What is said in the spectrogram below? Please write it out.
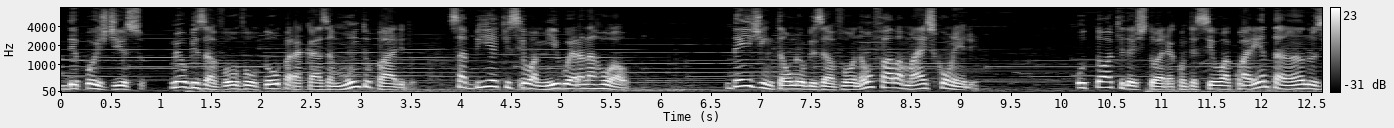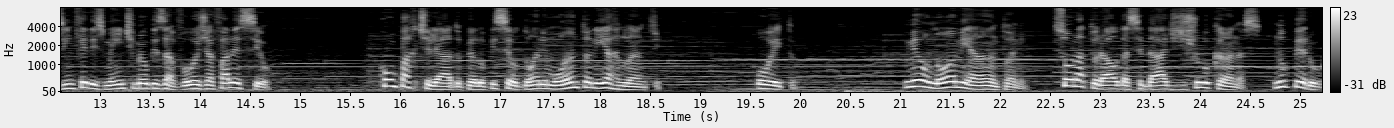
Depois disso, meu bisavô voltou para casa muito pálido, sabia que seu amigo era narrual. Desde então meu bisavô não fala mais com ele. O toque da história aconteceu há 40 anos e infelizmente meu bisavô já faleceu. Compartilhado pelo pseudônimo Anthony Arlanque. 8. Meu nome é Anthony. Sou natural da cidade de Chulucanas, no Peru.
